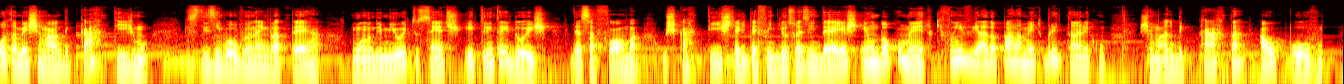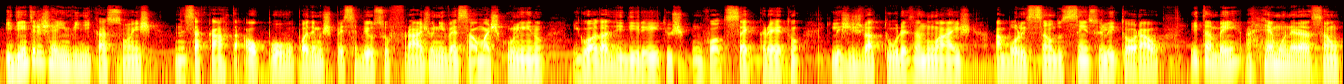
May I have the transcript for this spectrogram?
ou também chamado de cartismo, que se desenvolveu na Inglaterra no ano de 1832. Dessa forma, os cartistas defendiam suas ideias em um documento que foi enviado ao parlamento britânico, chamado de Carta ao Povo. E dentre as reivindicações nessa carta ao povo, podemos perceber o sufrágio universal masculino, igualdade de direitos, um voto secreto, legislaturas anuais, abolição do censo eleitoral e também a remuneração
